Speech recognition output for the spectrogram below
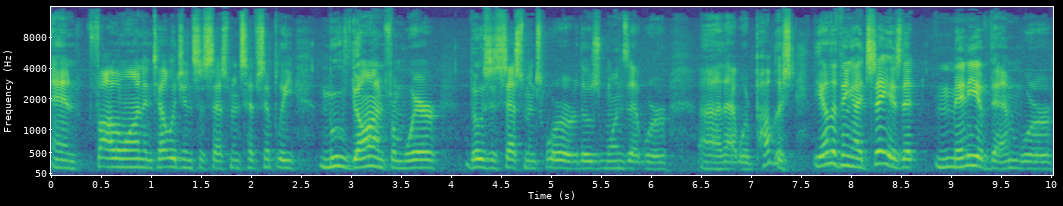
and follow-on intelligence assessments have simply moved on from where those assessments were, those ones that were uh, that were published. The other thing I'd say is that many of them were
